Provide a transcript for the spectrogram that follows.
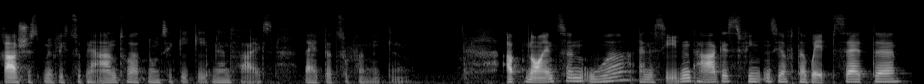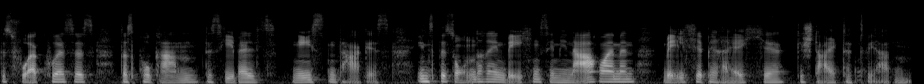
raschestmöglich zu beantworten und sie gegebenenfalls weiter zu vermitteln. Ab 19 Uhr eines jeden Tages finden Sie auf der Webseite des Vorkurses das Programm des jeweils nächsten Tages, insbesondere in welchen Seminarräumen welche Bereiche gestaltet werden.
